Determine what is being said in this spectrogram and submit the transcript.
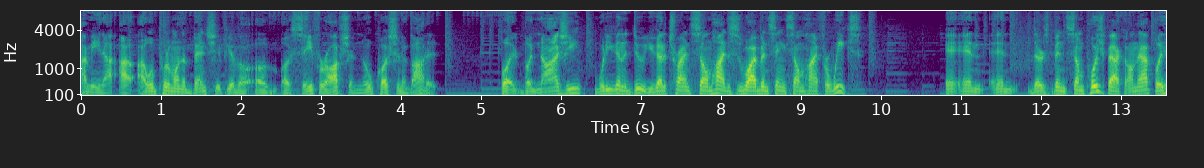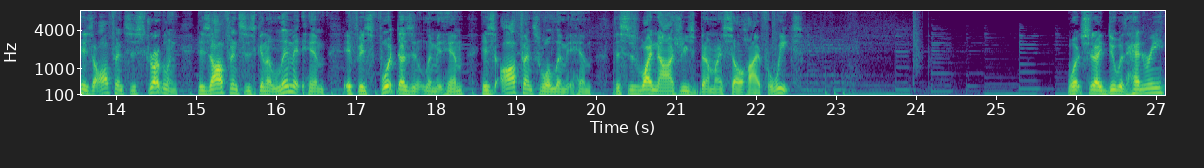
I mean, I, I would put him on the bench if you have a, a, a safer option, no question about it. But but Najee, what are you going to do? You got to try and sell him high. This is why I've been saying sell him high for weeks. And, and and there's been some pushback on that, but his offense is struggling. His offense is going to limit him. If his foot doesn't limit him, his offense will limit him. This is why Najee's been on my sell high for weeks. What should I do with Henry?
